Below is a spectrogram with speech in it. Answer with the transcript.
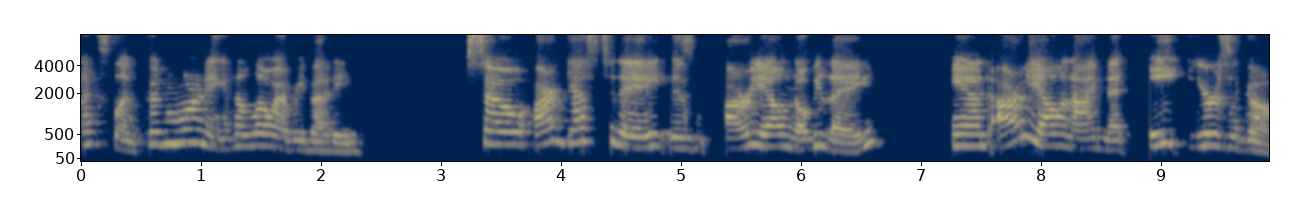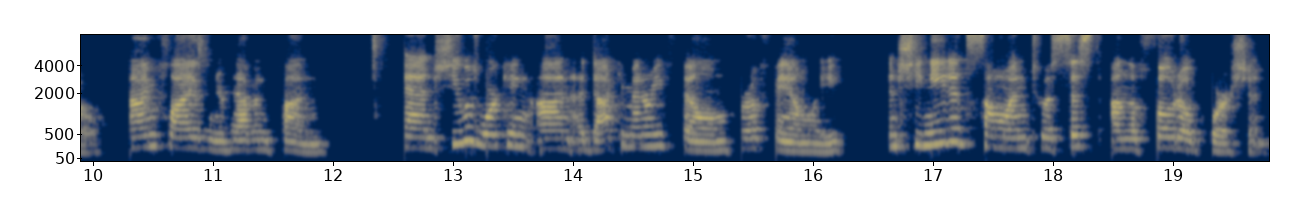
Excellent. Good morning. Hello, everybody. So, our guest today is Ariel Nobile. And Ariel and I met eight years ago time flies when you're having fun. And she was working on a documentary film for a family, and she needed someone to assist on the photo portion.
